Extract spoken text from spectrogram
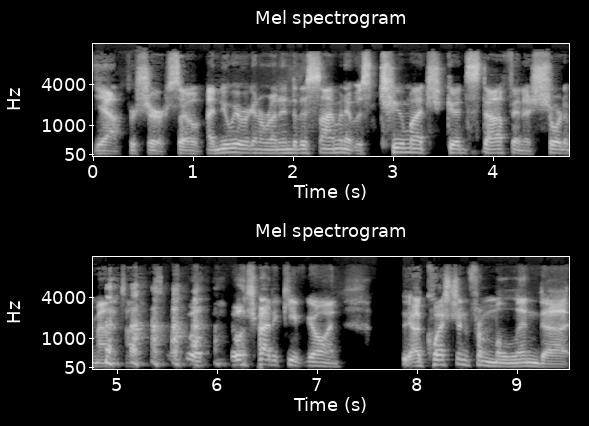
Yeah, for sure. So I knew we were going to run into this, Simon. It was too much good stuff in a short amount of time. so we'll, we'll try to keep going. A question from Melinda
